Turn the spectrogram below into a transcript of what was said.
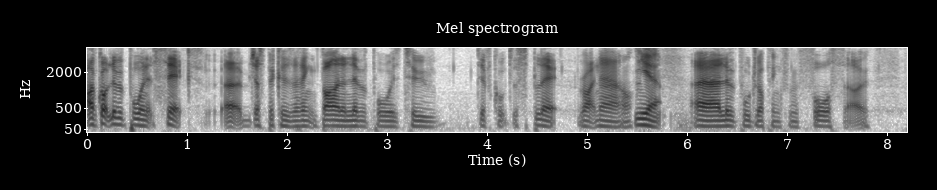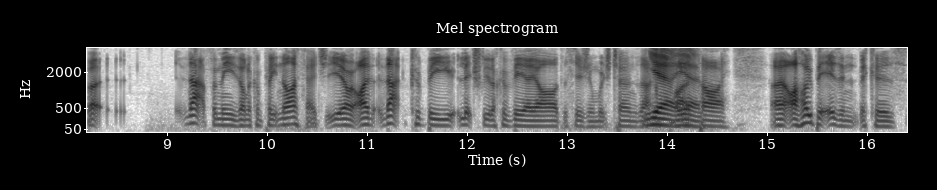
I've got Liverpool in at sixth, uh, just because I think Bayern and Liverpool is too difficult to split right now. yeah, Uh, Liverpool dropping from fourth though, but that for me is on a complete knife edge. You know, I, that could be literally like a VAR decision which turns that Yeah, entire yeah. tie. Uh, I hope it isn't because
